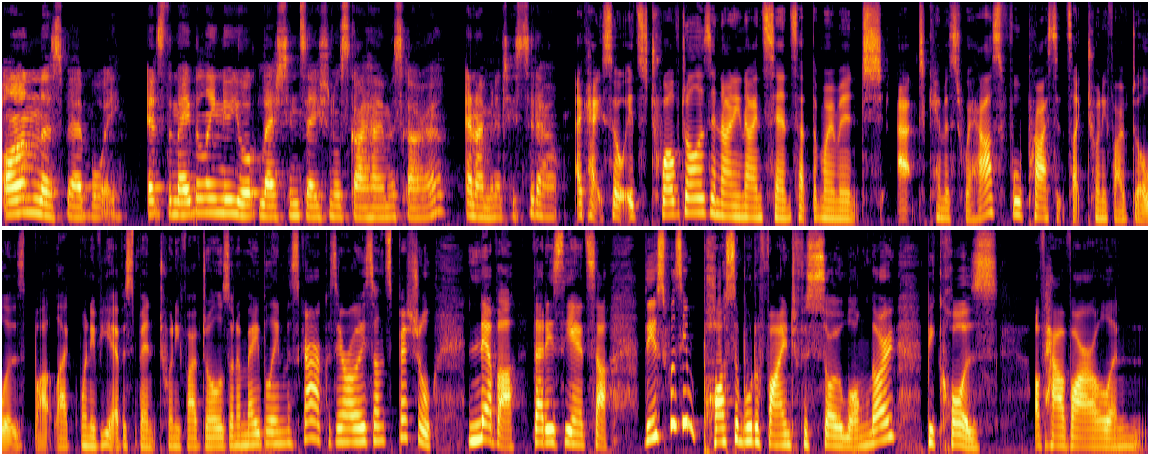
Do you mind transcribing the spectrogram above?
on this bad boy. It's the Maybelline New York Lash Sensational Sky High Mascara, and I'm going to test it out. Okay, so it's $12.99 at the moment at Chemist Warehouse. Full price, it's like $25. But, like, when have you ever spent $25 on a Maybelline mascara? Because they're always on special. Never. That is the answer. This was impossible to find for so long, though, because of how viral and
